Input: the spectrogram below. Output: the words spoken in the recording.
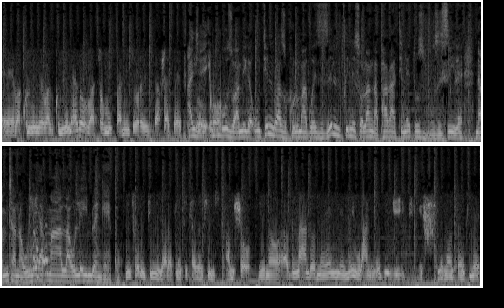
um bakhulumile bazikhulumileko bathoma ukubhala iintori after that anje So, umbuzo wami-ke uthi into azikhuluma kwezi ziliqiniso langaphakathi nedi uzivuzisile namtshana uleyamala ule into engekho? Ngisho lithi ngidlala against i-kaizer chiefs i'm sure you know akunanto nenye neyi-one ekunge-belief ye-nonsense le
